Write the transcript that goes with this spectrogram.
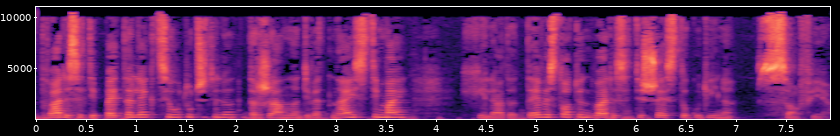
25-та лекция от учителя, държана на 19 май 1926 г. София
